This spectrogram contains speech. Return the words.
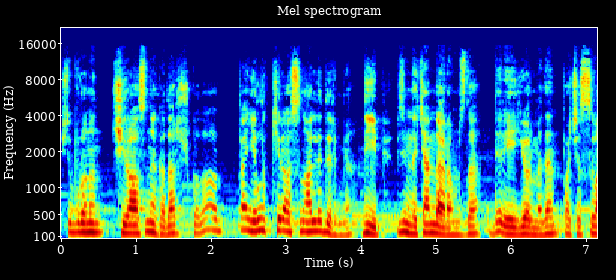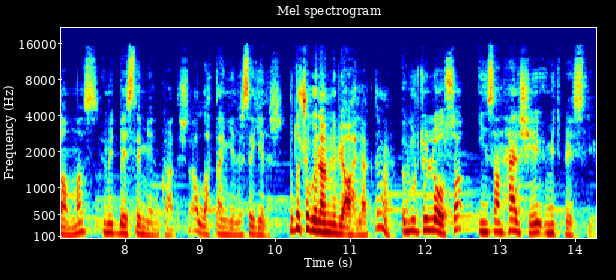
İşte buranın kirası ne kadar? Şu kadar. Ben yıllık kirasını hallederim ya deyip bizim de kendi aramızda dereyi görmeden paça sıvanmaz. Ümit beslemeyelim kardeşler. Allah'tan gelirse gelir. Bu da çok önemli bir ahlak değil mi? Öbür türlü olsa insan her şeye ümit besliyor.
